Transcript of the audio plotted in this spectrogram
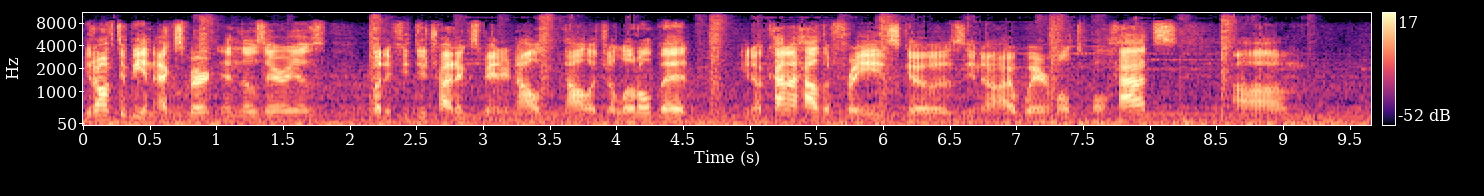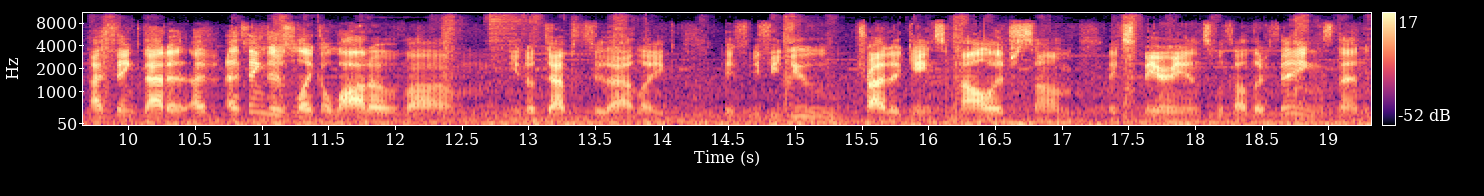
You don't have to be an expert in those areas but if you do try to expand your knowledge a little bit you know kind of how the phrase goes you know i wear multiple hats. Um, i think that I, I, think there's like a lot of um, you know depth to that. Like if, if you do try to gain some knowledge some experience with other things then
